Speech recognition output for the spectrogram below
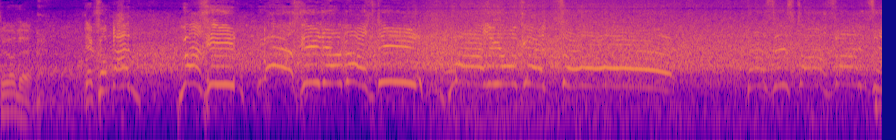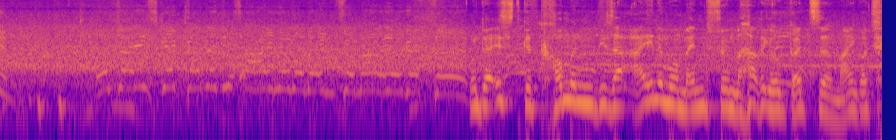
Schirle. Der kommt an! Mach ihn! Mach ihn! Er macht ihn! Mario Götze! Das ist doch Wahnsinn! Und da ist gekommen dieser eine Moment für Mario Götze. Und da ist gekommen dieser eine Moment für Mario Götze. Mein Gott.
